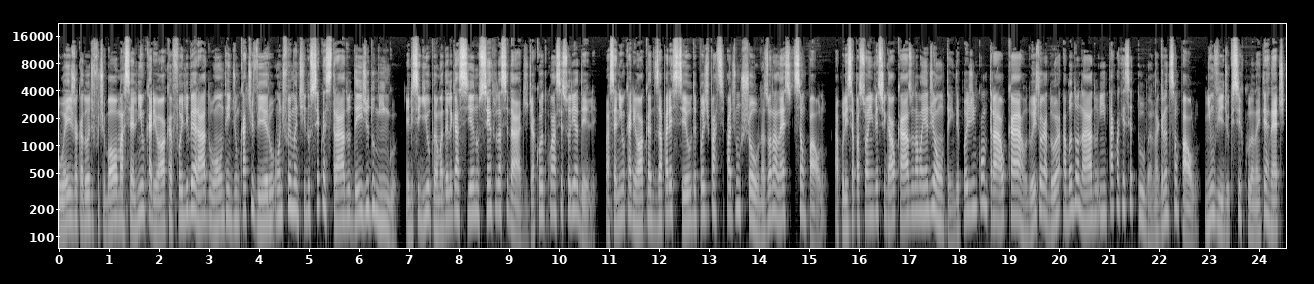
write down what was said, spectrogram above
O ex-jogador de futebol Marcelinho Carioca foi liberado ontem de um cativeiro onde foi mantido sequestrado desde domingo. Ele seguiu para uma delegacia no centro da cidade, de acordo com a assessoria dele. Marcelinho Carioca desapareceu depois de participar de um show na zona leste de São Paulo. A polícia passou a investigar o caso na manhã de ontem, depois de encontrar o carro do ex-jogador abandonado em Itacoaquecetuba, na Grande São Paulo. Em um vídeo que circula na internet,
